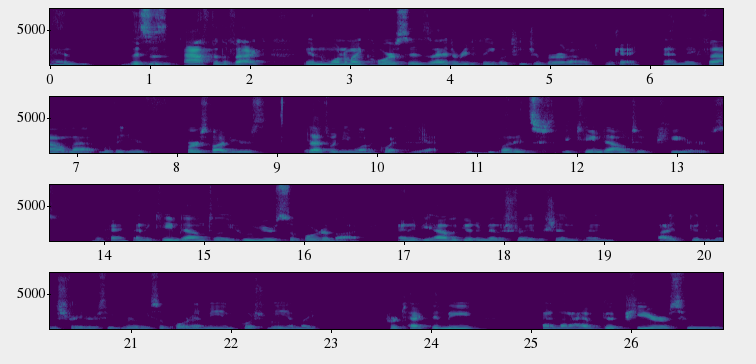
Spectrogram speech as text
And this is after the fact. In one of my courses, I had to read a thing about teacher burnout, okay, and they found that within your first five years, Yeah. that's when you want to quit. yeah, But it's it came down to peers, okay, and it came down to like who you're supported by. And if you have a good administration, and I had good administrators who really supported Yeah. me and pushed me and like protected me, and then I have good peers who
